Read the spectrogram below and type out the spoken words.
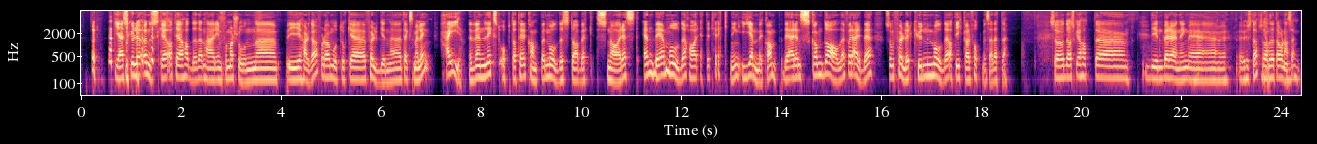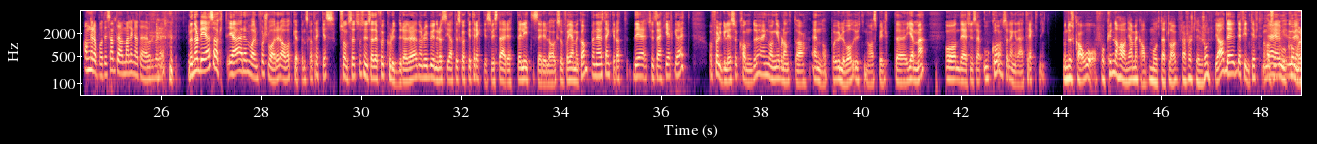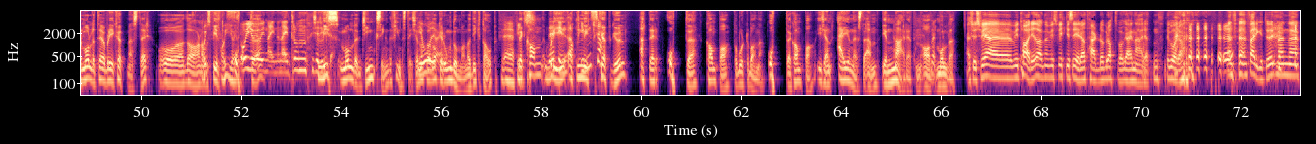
Jeg skulle ønske at jeg hadde denne informasjonen eh, i helga, for da mottok jeg følgende tekstmelding. Hei, vennligst oppdater kampen Molde-Stabæk snarest. NB Molde har etter trekning hjemmekamp. Det er en skandale for RB, som følger kun Molde, at de ikke har fått med seg dette. Så da skulle jeg hatt eh, din beregning med eh, Hustad, så hadde dette ordna seg. Angra på at jeg sendte den meldinga til deg, Ole Men når det er sagt, jeg er en varm forsvarer av at cupen skal trekkes. Sånn sett så syns jeg det forkludrer det når du begynner å si at det skal ikke trekkes hvis det er et eliteserielag som får hjemmekamp, men jeg tenker at det syns jeg er helt greit. Og følgelig så kan du en gang iblant da ende opp på Ullevål uten å ha spilt eh, hjemme, og det syns jeg er ok, så lenge det er trekning. Men du skal òg få kunne ha en hjemmekamp mot et lag fra førstedivisjon. Ja, det er definitivt. Men altså, nå kommer. Molde til å bli cupmester, og da har de Oi, spilt oi, oi. Oi, oi, oi, nei, nei, nei, Trond. Ikke Hvis. Molde jinxing, det finnes det ikke. Jo, Noe det dere ungdommene har dikta opp. Det Det kan Det bli finnes- et finnes, nytt ja. cupgull etter åtte kamper på bortebane. Åtte kamper, ikke en eneste en i nærheten av Men- Molde. Jeg syns vi, vi tar i da, hvis vi ikke sier at Herd og Brattvåg er i nærheten. Det går an. en, en fergetur, men eh,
